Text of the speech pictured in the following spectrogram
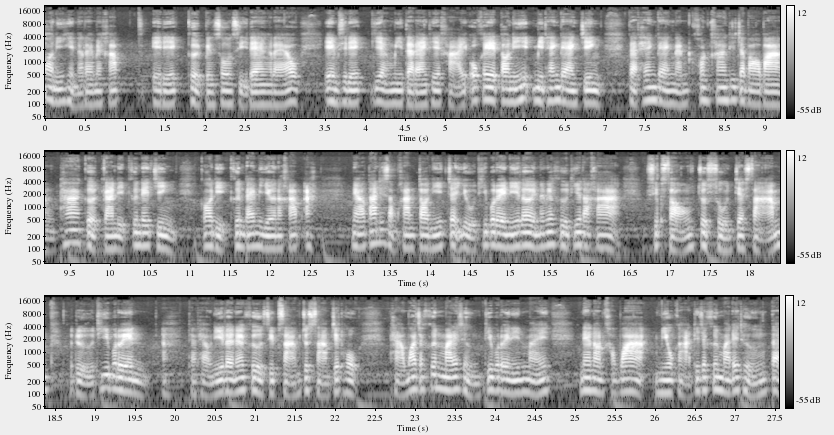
ตอนนี้เห็นอะไรไหมครับ ADX เกิดเป็นโซนสีแดงแล้ว MCDX ยังมีแต่แรงเทขาย โอเค ตอนนี้มีแท่งแดงจริง แต่แท่งแดงนั้นค่อนข้างที่จะเบาบาง ถ้าเกิดการดีดขึ้นได้จริง ก็ดีดขึ้นได้ไม่เยอะนะครับอะแนวต้านที่สำคัญตอนนี้จะอยู่ที่บริเวณนี้เลย นั่นก็คือที่ราคา 12.073 หรือที่บริเวณอะแถวๆนี้เลยนั่นก็คือ 13.376 ถามว่าจะขึ้นมาได้ถึงที่บริเวณนี้ไหม แน่นอนครับว่ามีโอกาสที่จะขึ้นมาได้ถึง แต่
